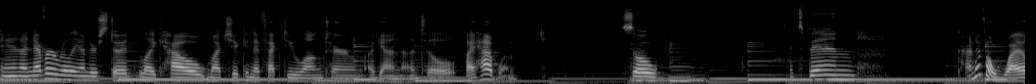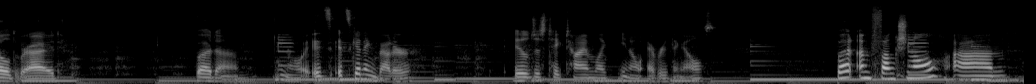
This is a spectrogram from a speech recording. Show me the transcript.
And I never really understood like how much it can affect you long term again until I had one. So it's been kind of a wild ride. But um, you know, it's it's getting better. It'll just take time, like you know everything else. But I'm functional. Um,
